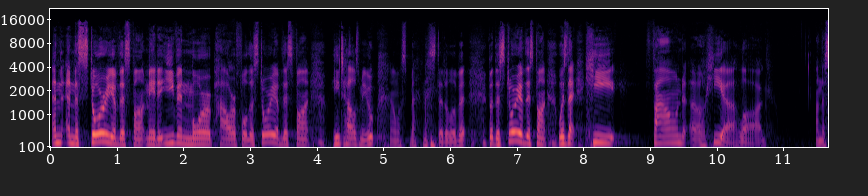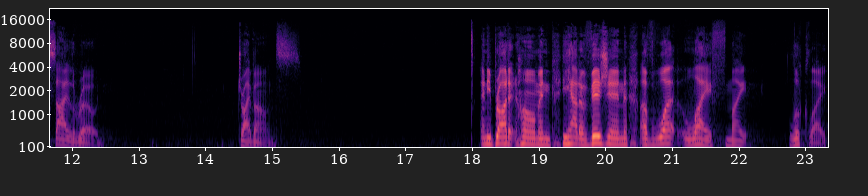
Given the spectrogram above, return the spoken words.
and, and the story of this font made it even more powerful. The story of this font, he tells me, oop, I almost messed it a little bit. But the story of this font was that he found a ohia log on the side of the road, dry bones. And he brought it home and he had a vision of what life might look like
